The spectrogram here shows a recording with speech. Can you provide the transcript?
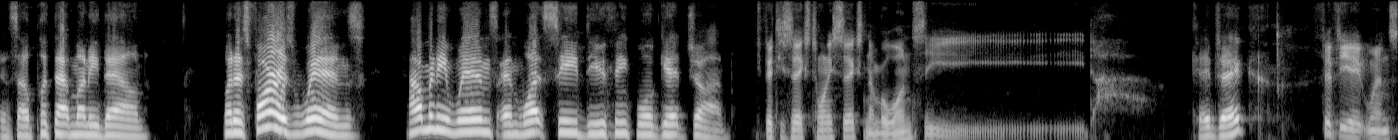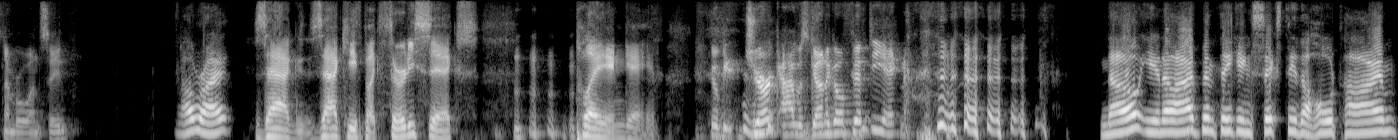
and so put that money down. But as far as wins, how many wins and what seed do you think we'll get, John? 56 26, number one seed. Okay, Jake. 58 wins, number one seed. All right. Zag, Zag Keith, like 36 playing game. He'll be jerk. I was gonna go 58. No, you know, I've been thinking 60 the whole time.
